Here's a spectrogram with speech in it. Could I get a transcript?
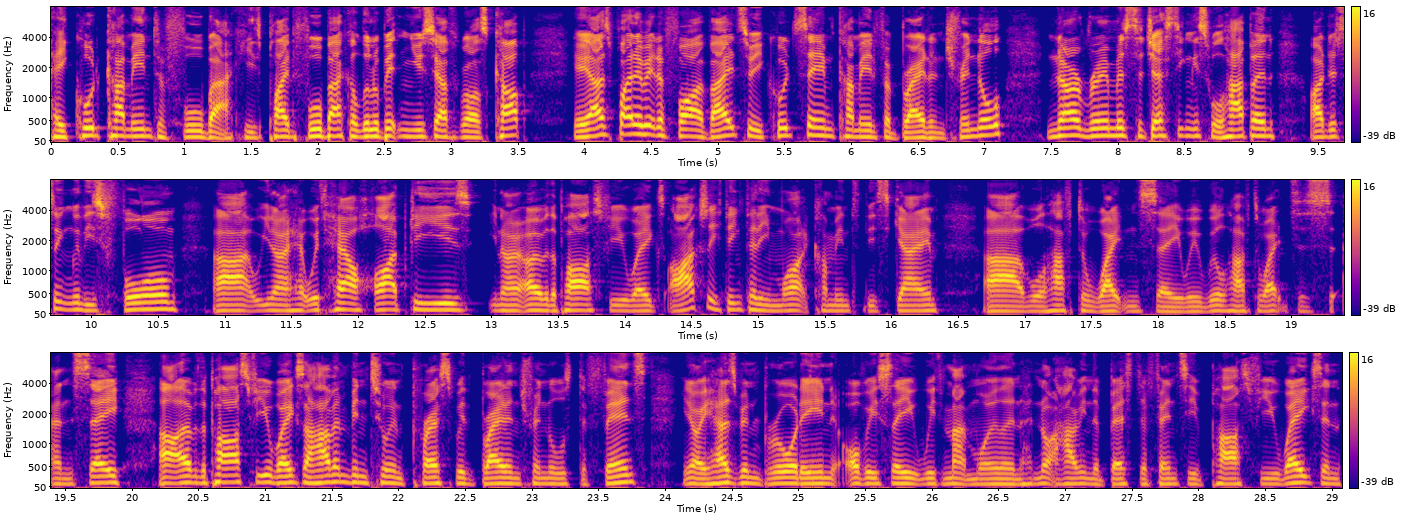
he could come into fullback. He's played fullback a little bit in New South Wales Cup. He has played a bit of five eight, so he could see him come in for Braydon Trindall. No rumours suggesting this will happen. I just think with his form, uh, you know, with how hyped he is, you know, over the past few weeks, I actually think that he might come into this game. Uh, we'll have to wait and see. We will have to wait to, and see. Uh, over the past few weeks, I haven't been too impressed with Braydon Trindall's defence. You know, he has been brought in, obviously, with Matt Moylan not having the best defensive past few weeks, and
